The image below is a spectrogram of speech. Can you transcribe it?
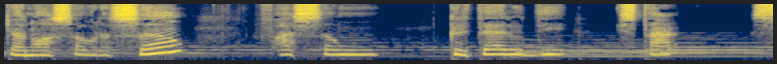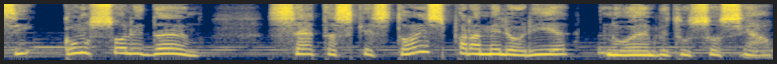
Que a nossa oração faça um critério de estar se consolidando certas questões para melhoria no âmbito social.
